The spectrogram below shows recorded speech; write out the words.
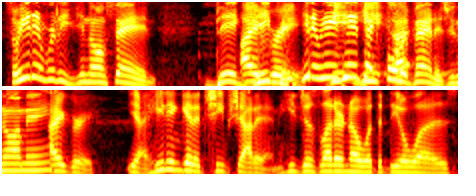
So he didn't really, you know what I'm saying, dig I deep. agree. in- He didn't, he, He- didn't take full I- advantage. You know what I mean? I agree. Yeah, he didn't get a cheap shot in. He just let her know what the deal was.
